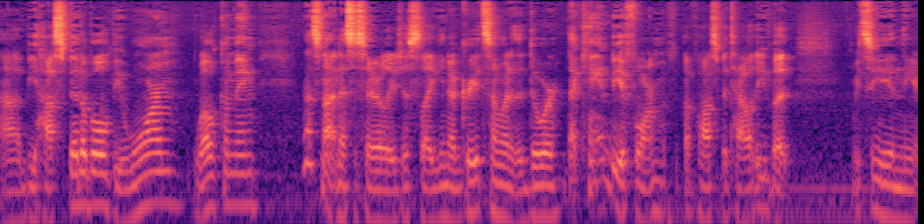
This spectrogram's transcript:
Uh, be hospitable, be warm, welcoming. That's not necessarily just like, you know, greet someone at the door. That can be a form of, of hospitality, but we see in the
